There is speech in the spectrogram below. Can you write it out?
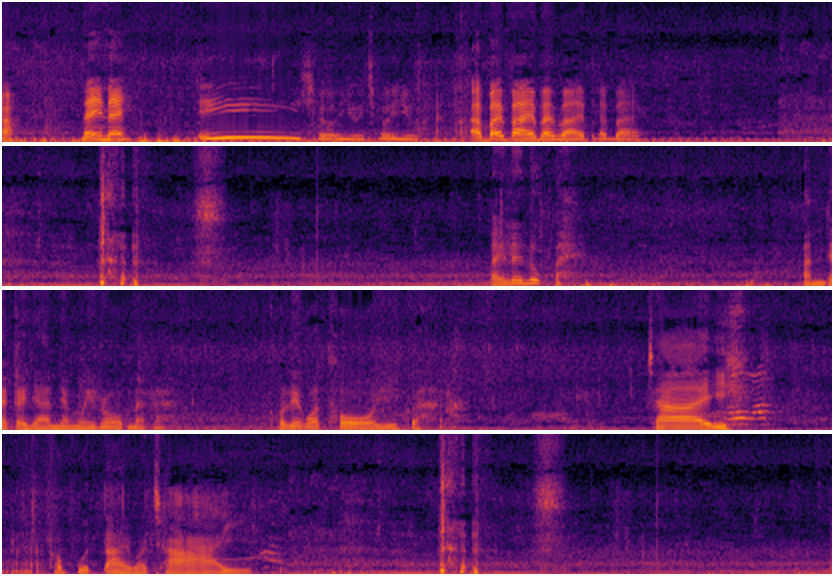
อะไหนไหนอีโชว์อยู่โชว์อยู่อะบายบายบายบายบายบาย ไป เลยลูกไป ปั่นจักรยานยังไม่รอบนะคะ เขาเรียกว่าทออยู่ค่ะ ใช่เขาพูดใต้ว่าชาย ไป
